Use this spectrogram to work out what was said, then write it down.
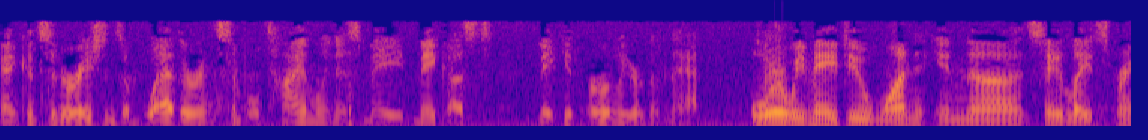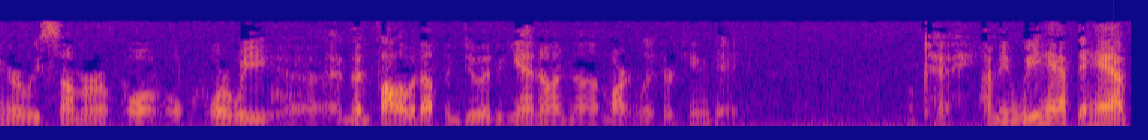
and considerations of weather and simple timeliness may make us make it earlier than that. Or we may do one in uh, say late spring, early summer, or or, or we uh, and then follow it up and do it again on uh, Martin Luther King Day. Okay. I mean, we have to have,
